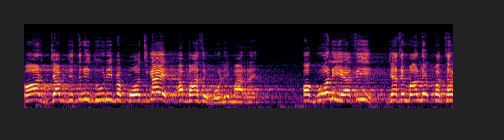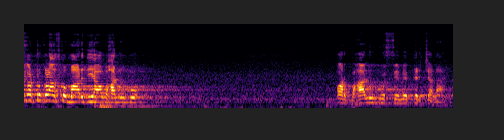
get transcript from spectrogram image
और जब जितनी दूरी पर पहुँच गए, अब वहाँ से गोली मार रहे और गोली ऐसी, जैसे मान लो एक पत्थर का टुकड़ा उसको मार दिया भालू को। और भालू गुस्से में फिर चला है।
